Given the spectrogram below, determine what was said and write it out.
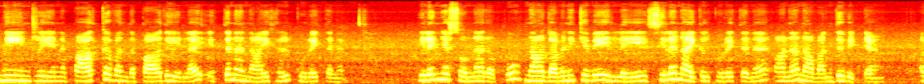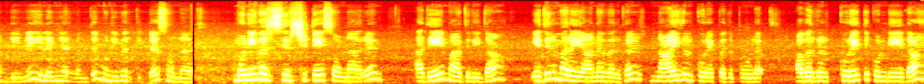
நீ இன்று என்னை பார்க்க வந்த பாதையில் எத்தனை நாய்கள் குறைத்தன இளைஞர் சொன்னார் அப்போ நான் கவனிக்கவே இல்லையே சில நாய்கள் குறைத்தன ஆனால் நான் வந்து விட்டேன் அப்படின்னு இளைஞர் வந்து முனிவர்கிட்ட சொன்னார். முனிவர் சிரிச்சுட்டே சொன்னார் அதே மாதிரி தான் எதிர்மறையானவர்கள் நாய்கள் குறைப்பது போல அவர்கள் குறைத்து கொண்டேதான்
